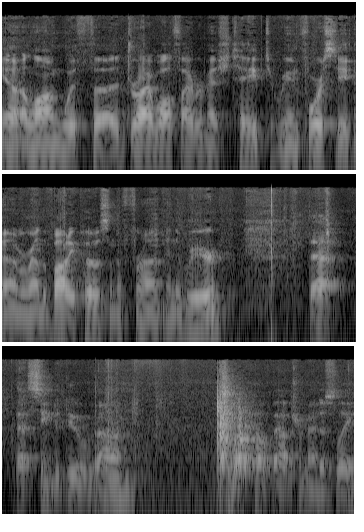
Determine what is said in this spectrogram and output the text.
along with uh, drywall fiber mesh tape to reinforce the um, around the body posts in the front and the rear. That that seemed to do um, seemed to help out tremendously.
